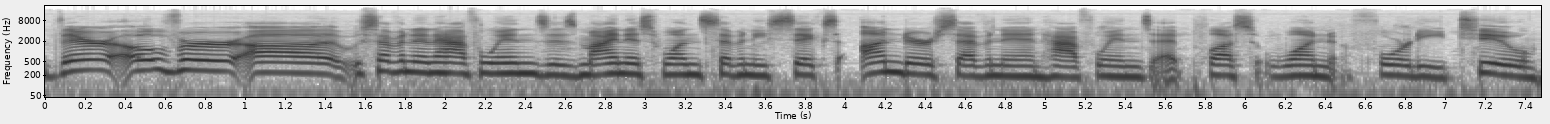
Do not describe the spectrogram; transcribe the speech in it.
They're over uh, seven and a half wins is minus 176, under seven and a half wins at plus 142.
